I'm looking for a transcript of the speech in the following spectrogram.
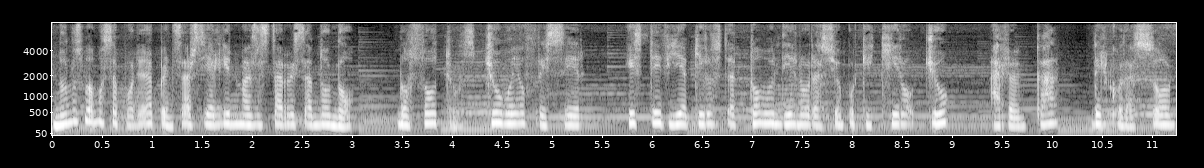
No nos vamos a poner a pensar si alguien más está rezando o no. Nosotros, yo voy a ofrecer este día, quiero estar todo el día en oración porque quiero yo arrancar del corazón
